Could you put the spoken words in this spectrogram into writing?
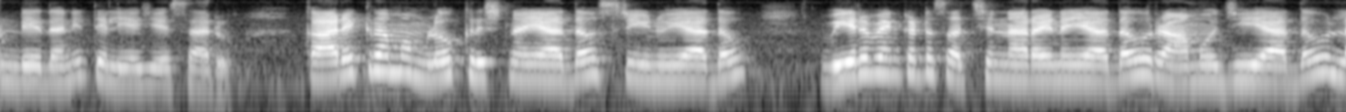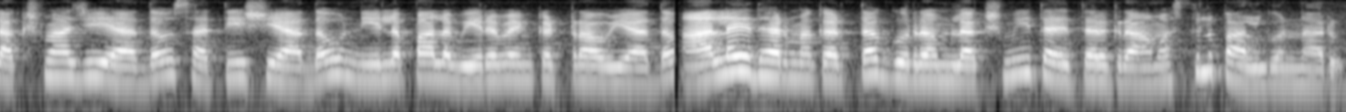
ఉండేదని తెలియజేశారు. కార్యక్రమంలో కృష్ణ యాదవ్ శ్రీను యాదవ్ వీర వెంకట సత్యనారాయణ యాదవ్ రామోజీ యాదవ్ లక్ష్మాజీ యాదవ్ సతీష్ యాదవ్ నీలపాల వీరవెంకట్రావు యాదవ్ ఆలయ ధర్మకర్త గుర్రం లక్ష్మి తదితర గ్రామస్తులు పాల్గొన్నారు.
